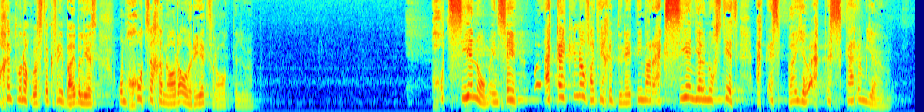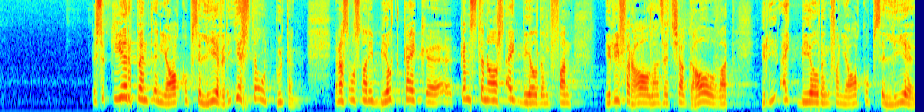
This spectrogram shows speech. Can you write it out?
28 hoofstukke van die Bybel lees om God se genade alreeds raak te loop. God seën hom en sê ek kyk nie na wat jy gedoen het nie, maar ek seën jou nog steeds. Ek is by jou, ek beskerm jou. Dis 'n keerpunt in Jakob se lewe, die eerste ontmoeting. En as ons na die beeld kyk, 'n uh, kunstenaars uitbeelding van hierdie verhaal, dan is dit Chagall wat hierdie uitbeelding van Jakob se leer,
